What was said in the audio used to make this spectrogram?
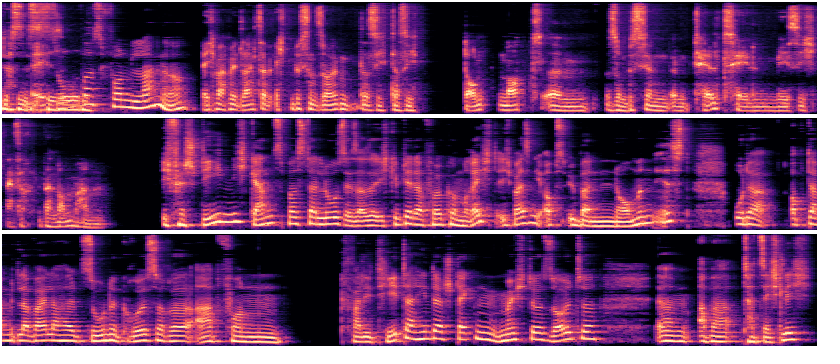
das ist sowas von lange. Ich mache mir langsam echt ein bisschen Sorgen, dass ich, dass ich Don't Not ähm, so ein bisschen ähm, Telltale-mäßig einfach übernommen haben. Ich verstehe nicht ganz, was da los ist. Also ich gebe dir da vollkommen recht. Ich weiß nicht, ob es übernommen ist oder ob da mittlerweile halt so eine größere Art von Qualität dahinter stecken möchte, sollte. Ähm, aber tatsächlich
